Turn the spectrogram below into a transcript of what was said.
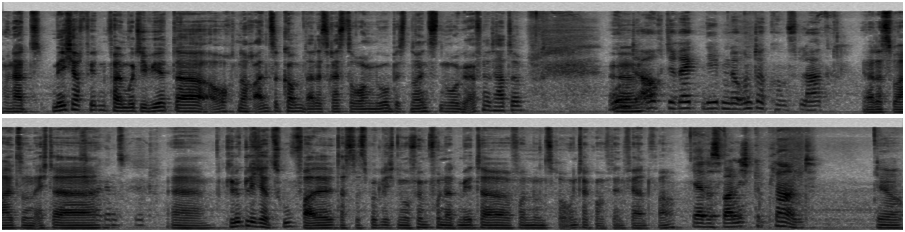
Und hat mich auf jeden Fall motiviert, da auch noch anzukommen, da das Restaurant nur bis 19 Uhr geöffnet hatte. Und Äh, auch direkt neben der Unterkunft lag. ja, das war halt so ein Das war echter ganz gut. äh, glücklicher Zufall, dass das wirklich nur 500 Meter von unserer Unterkunft entfernt war. Ja, das war nicht geplant. Ja,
